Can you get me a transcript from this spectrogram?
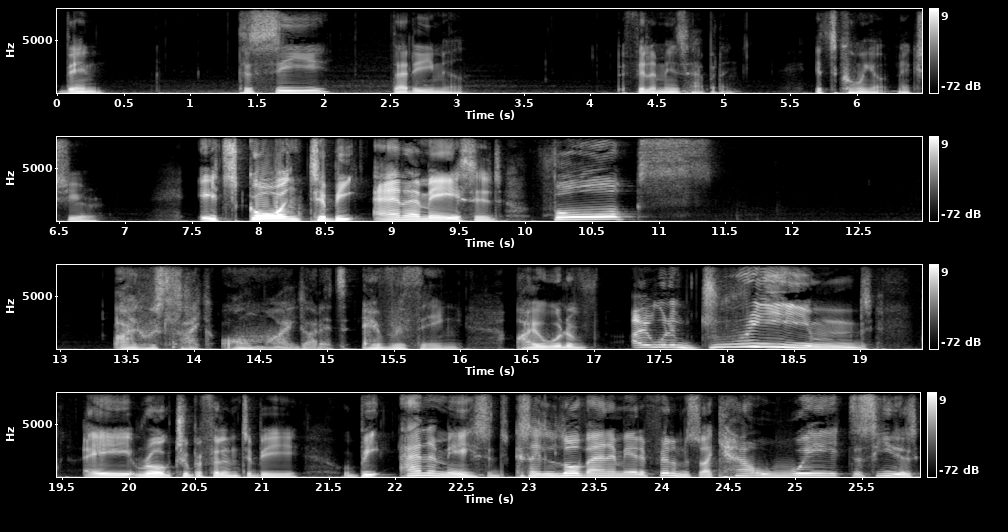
Then, to see that email, the film is happening. It's coming out next year. It's going to be animated, folks. I was like, oh my god, it's everything I would have I would have dreamed a Rogue Trooper film to be would be animated because I love animated films, so I can't wait to see this.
